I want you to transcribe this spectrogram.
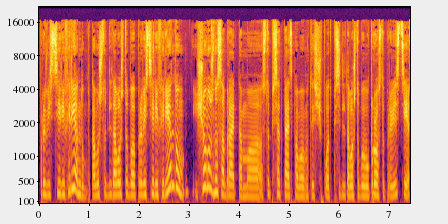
провести референдум, потому что для того, чтобы провести референдум, еще нужно собрать там 155, э, по-моему, тысяч подписей для того, чтобы его просто провести.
